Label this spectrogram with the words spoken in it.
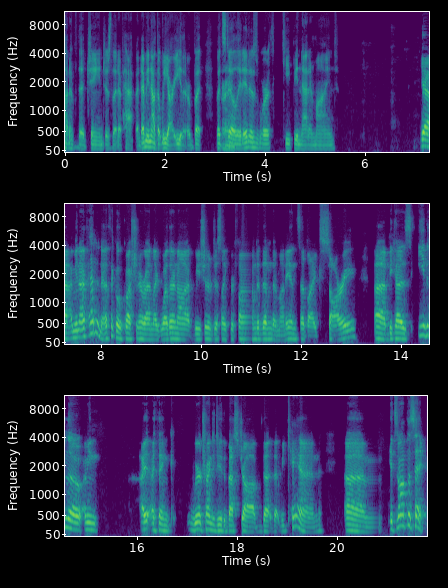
lot of the changes that have happened. I mean, not that we are either, but but right. still, it, it is worth keeping that in mind. Yeah, I mean, I've had an ethical question around like whether or not we should have just like refunded them their money and said like sorry, uh, because even though I mean, I, I think we're trying to do the best job that that we can. Um, it's not the same,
